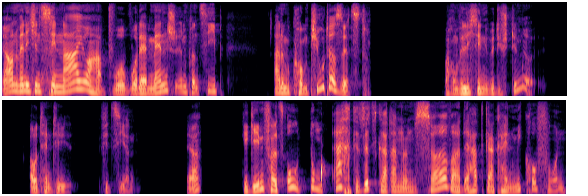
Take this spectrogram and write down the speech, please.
Ja, und wenn ich ein Szenario habe, wo, wo der Mensch im Prinzip an einem Computer sitzt, warum will ich den über die Stimme authentifizieren? Ja, gegebenenfalls, oh, dumm, ach, der sitzt gerade an einem Server, der hat gar kein Mikrofon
